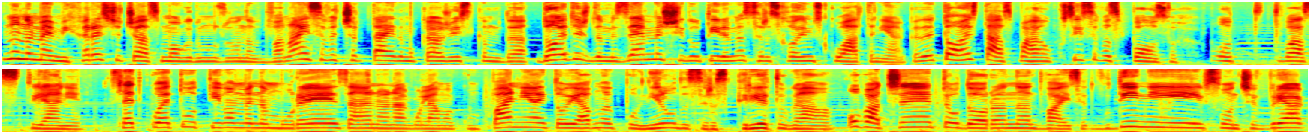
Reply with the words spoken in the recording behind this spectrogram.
Но на мен ми хареса, че аз мога да му звъна в 12 вечерта и да му кажа, искам да дойдеш да ме вземеш и да отидем да се разходим с колата някъде. Тоест, аз малко си се възползвах от това състояние. След което отиваме на море, заедно една голяма компания и той явно е планирал да се разкрие тогава. Обаче Теодора на 20 години в Слънчев бряг,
